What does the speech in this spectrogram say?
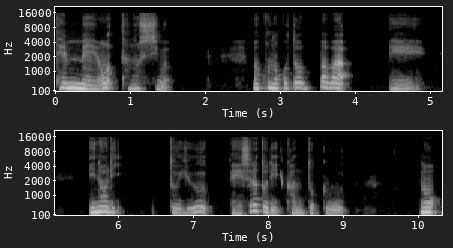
天命を楽しむ。まあ、この言葉は、えー、祈りという、えー、白鳥監督の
